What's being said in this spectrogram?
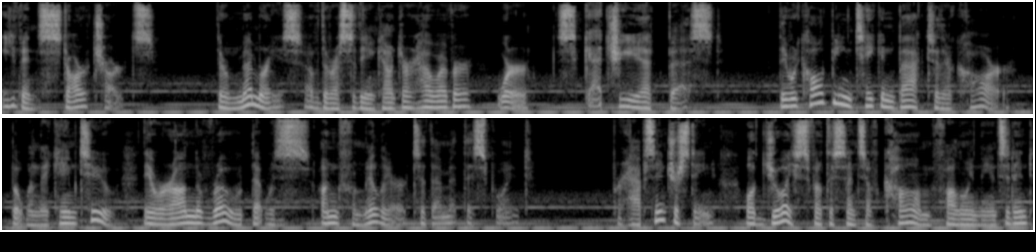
even star charts. Their memories of the rest of the encounter, however, were sketchy at best. They recalled being taken back to their car, but when they came to, they were on the road that was unfamiliar to them at this point. Perhaps interesting, while Joyce felt a sense of calm following the incident,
